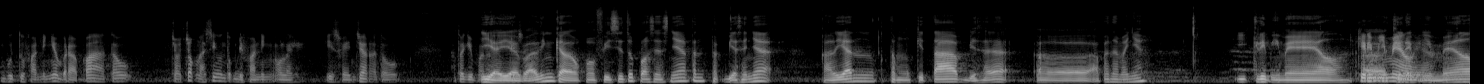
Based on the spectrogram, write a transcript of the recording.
butuh fundingnya berapa atau cocok nggak sih untuk difunding oleh East Venture atau atau gimana? Iya iya biasanya? paling kalau visi itu prosesnya kan biasanya kalian ketemu kita biasanya eh, apa namanya I- kirim email, Kirim email, kirim ya. email,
